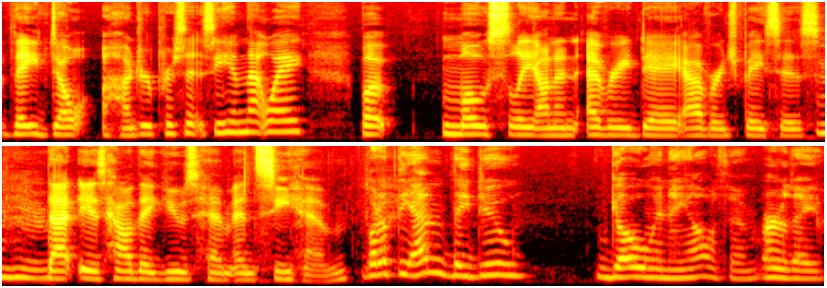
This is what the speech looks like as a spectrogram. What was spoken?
they don't 100% see him that way, but mostly on an everyday average basis that is how they use him and see him. but at the end they do go and hang out with him, or they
